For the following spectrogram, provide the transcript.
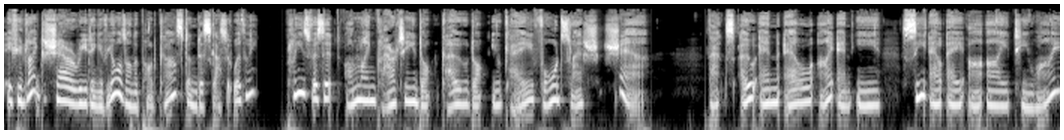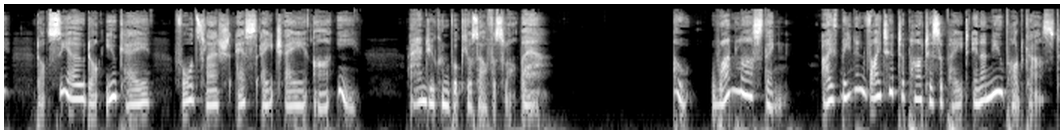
If you'd like to share a reading of yours on the podcast and discuss it with me, please visit onlineclarity.co.uk forward slash share. That's O-N-L-I-N-E-C-L-A-R-I-T-Y dot co.uk forward slash S-H-A-R-E. And you can book yourself a slot there. Oh, one last thing. I've been invited to participate in a new podcast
